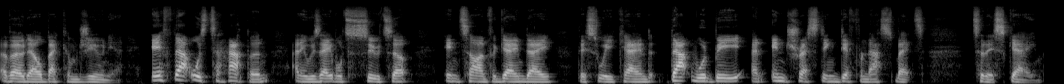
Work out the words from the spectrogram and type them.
of Odell Beckham Jr. If that was to happen and he was able to suit up in time for game day this weekend, that would be an interesting, different aspect to this game.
